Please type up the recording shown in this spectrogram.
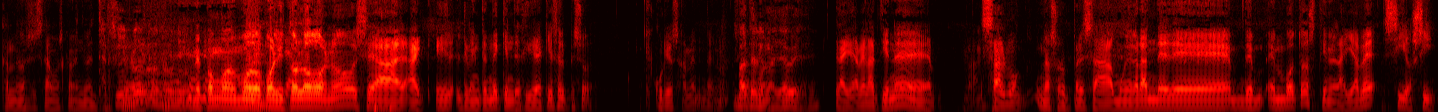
cambiamos, estamos cambiando de tercio. no, no, no, no. Me pongo en modo politólogo, ¿no? O sea, hay- eh, debe entender quien decide aquí es el PSOE, que curiosamente. ¿no? Va a tener la llave. ¿eh? la llave la tiene, salvo una sorpresa muy grande de, de- en votos, tiene la llave sí o sí.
